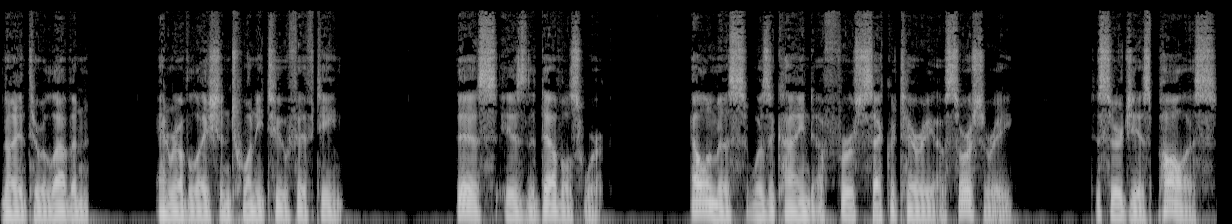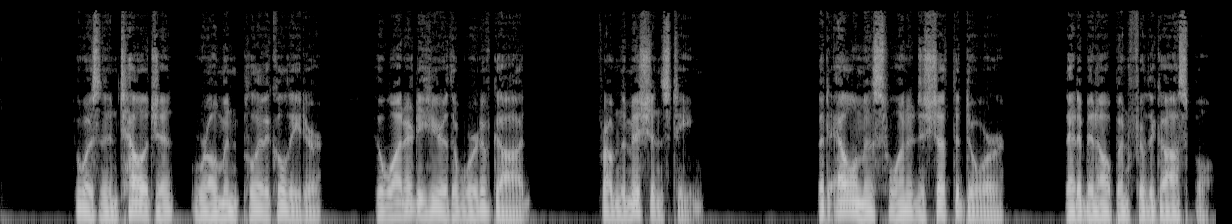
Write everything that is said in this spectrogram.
9 through 11, and Revelation 22, 15. This is the devil's work. Elymas was a kind of first secretary of sorcery to Sergius Paulus, who was an intelligent Roman political leader who wanted to hear the word of God from the missions team. But Elymas wanted to shut the door that had been opened for the gospel.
